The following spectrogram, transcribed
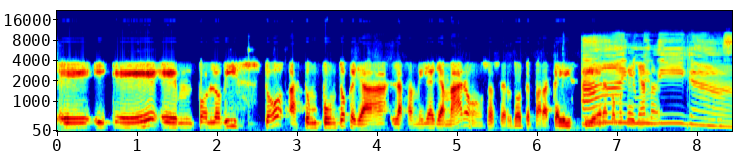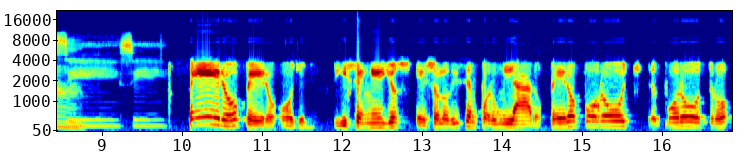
eh, y que eh, por lo visto hasta un punto que ya la familia llamaron a un sacerdote para que le hiciera, ¿cómo que no llama? me diga. Sí, sí. Pero, pero, oye, dicen ellos, eso lo dicen por un lado, pero por, och- por otro,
